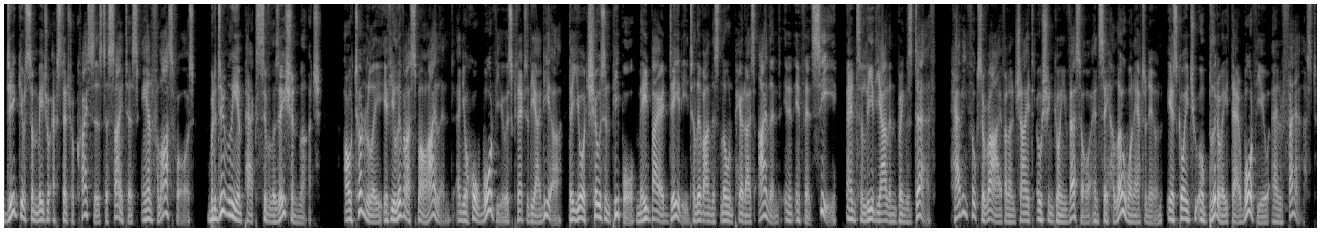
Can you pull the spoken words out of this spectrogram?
did give some major existential crises to scientists and philosophers, but it didn't really impact civilization much. Alternatively, if you live on a small island and your whole worldview is connected to the idea that you're a chosen people made by a deity to live on this lone paradise island in an infinite sea, and to leave the island brings death, having folks arrive on a giant ocean going vessel and say hello one afternoon is going to obliterate that worldview and fast.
